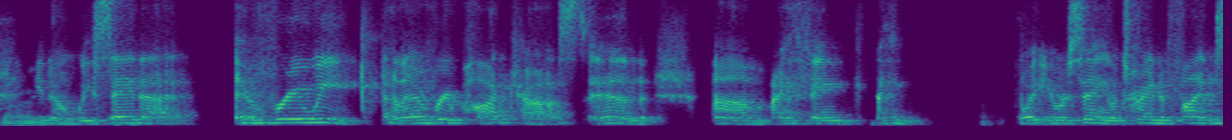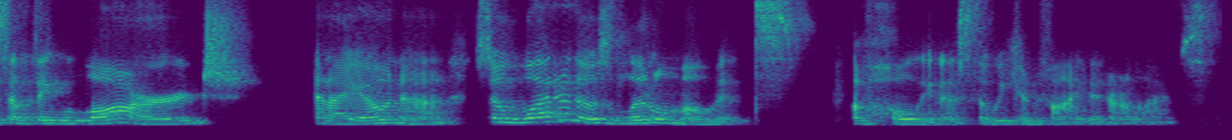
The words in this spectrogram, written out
Right. You know, we say that every week on every podcast, and um, I think I think what you were saying, of trying to find something large at Iona. So, what are those little moments of holiness that we can find in our lives?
